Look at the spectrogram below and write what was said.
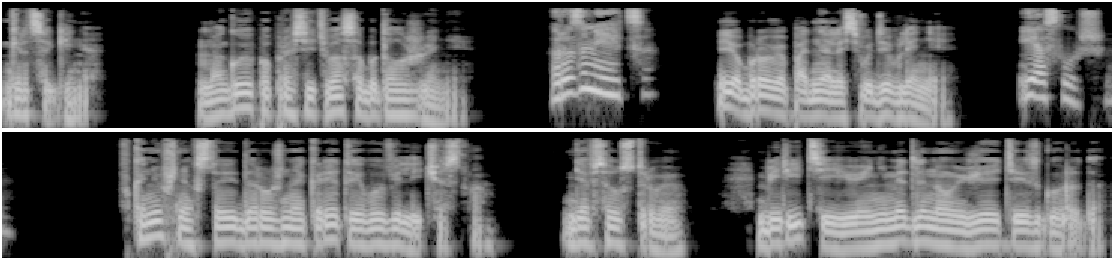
«Герцогиня, могу я попросить вас об одолжении?» «Разумеется». Ее брови поднялись в удивлении. «Я слушаю». «В конюшнях стоит дорожная карета Его Величества. Я все устрою. Берите ее и немедленно уезжайте из города».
